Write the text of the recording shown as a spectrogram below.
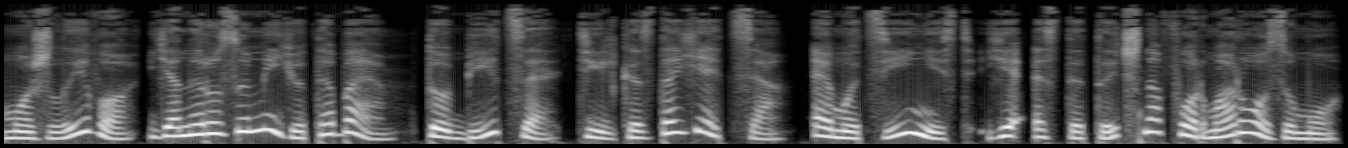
Можливо, я не розумію тебе. Тобі це тільки здається. Емоційність є естетична форма розуму,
